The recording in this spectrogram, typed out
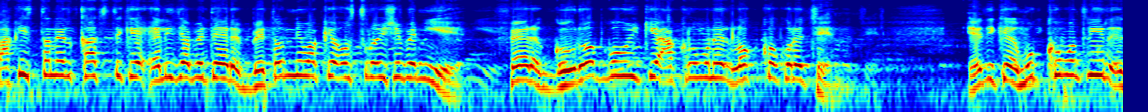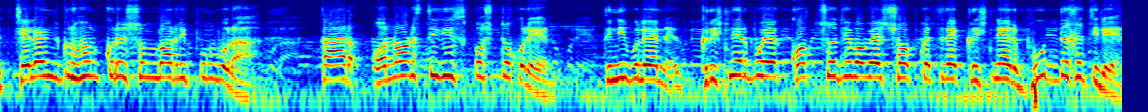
পাকিস্তানের কাছ থেকে এলিজাবেথের বেতন নেওয়াকে অস্ত্র হিসেবে নিয়ে ফের গৌরব গগৈকে আক্রমণের লক্ষ্য করেছেন। এদিকে মুখ্যমন্ত্রীর চ্যালেঞ্জ গ্রহণ করে সোমবার রিপুন বোরা তার অনর স্থিতি স্পষ্ট করেন। তিনি বলেন, কৃষ্ণের বইয়ে কচ্ছ যেভাবে সব ক্ষেত্রে কৃষ্ণের ভূত দেখেছিলেন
